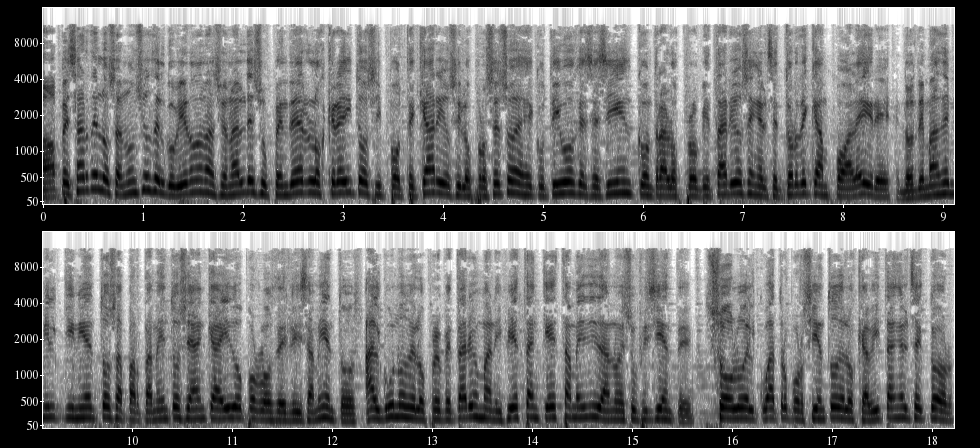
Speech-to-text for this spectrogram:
A pesar de los anuncios del gobierno nacional de suspender los créditos hipotecarios y los procesos ejecutivos que se siguen contra los propietarios en el sector de Campo Alegre, donde más de 1.500 apartamentos se han caído por los deslizamientos, algunos de los propietarios manifiestan que esta medida no es suficiente. Solo el 4% de los que habitan el sector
